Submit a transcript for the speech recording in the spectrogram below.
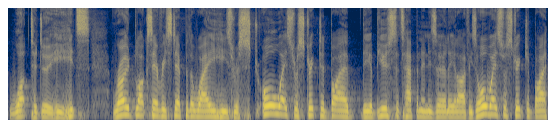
what to do. He hits roadblocks every step of the way. He's rest- always restricted by the abuse that's happened in his early life. He's always restricted by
